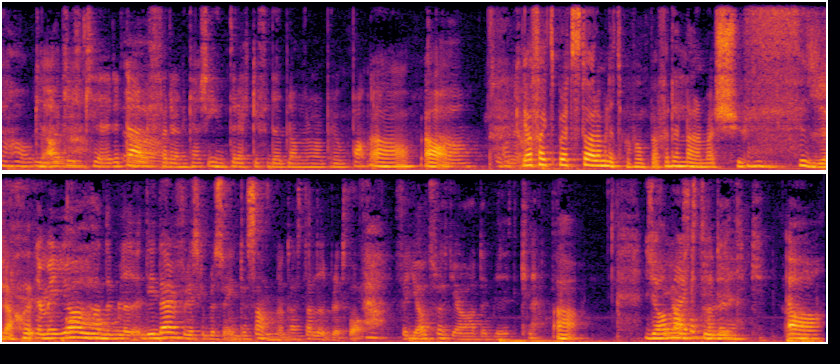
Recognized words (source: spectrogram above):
Jaha, okej. Mm. Okej, okej. Det är Ja. därför den kanske inte räcker för dig ibland när du har på rumpan. Ja, ja. Ja, det Jag har faktiskt börjat störa mig lite på pumpen för den larmar 24-7. Nej, men jag Oh. hade blivit, det är därför det ska bli så intressant att testa Libre 2. För jag tror att jag hade blivit knäpp. Ja. Jag får märkte ju det. Ja,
